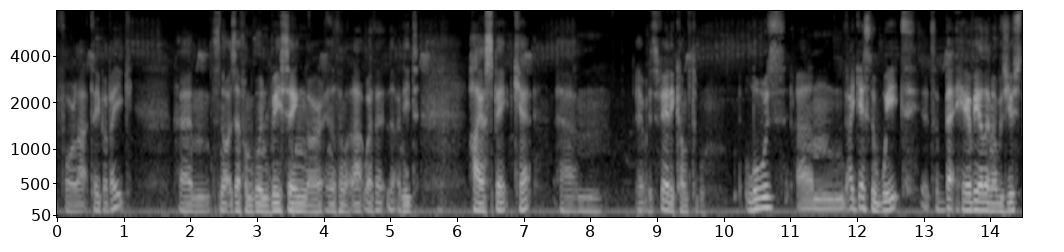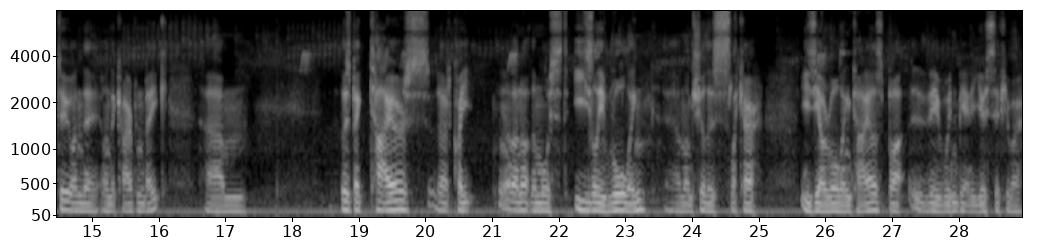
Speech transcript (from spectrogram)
for that type of bike. Um, it's not as if I'm going racing or anything like that with it, that I need higher spec kit. Um, it was very comfortable. Lows, um, I guess the weight, it's a bit heavier than I was used to on the on the carbon bike. Um, those big tyres, they're quite, you know, they're not the most easily rolling. Um, I'm sure there's slicker easier rolling tyres but they wouldn't be any use if you were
